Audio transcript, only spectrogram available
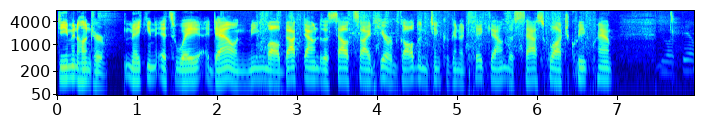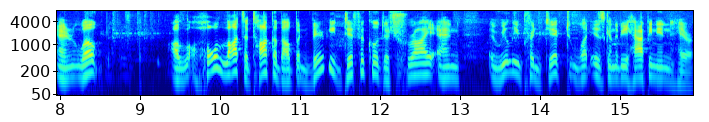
Demon Hunter making its way down. Meanwhile, back down to the south side here, Goblin Tinker going to take down the Sasquatch Creep Camp. And, well, a whole lot to talk about, but very difficult to try and really predict what is going to be happening here.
